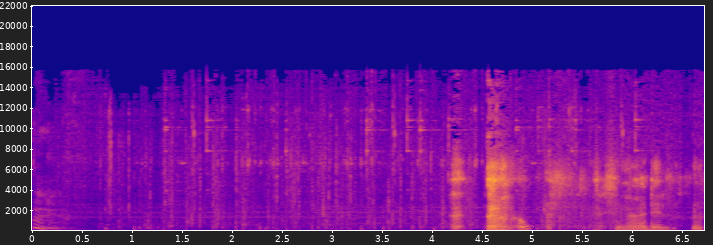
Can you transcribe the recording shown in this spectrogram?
oh. I see now I did it.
